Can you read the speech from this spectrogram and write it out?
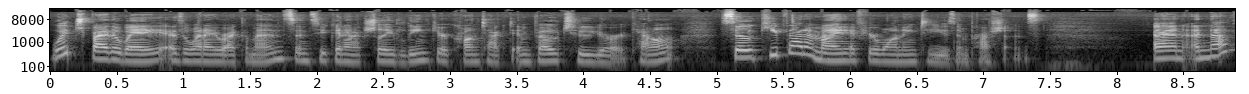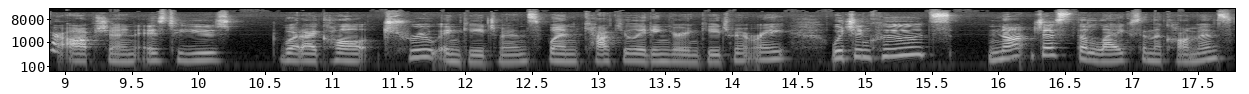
which, by the way, is what I recommend since you can actually link your contact info to your account. So keep that in mind if you're wanting to use impressions. And another option is to use what I call true engagements when calculating your engagement rate, which includes not just the likes and the comments,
